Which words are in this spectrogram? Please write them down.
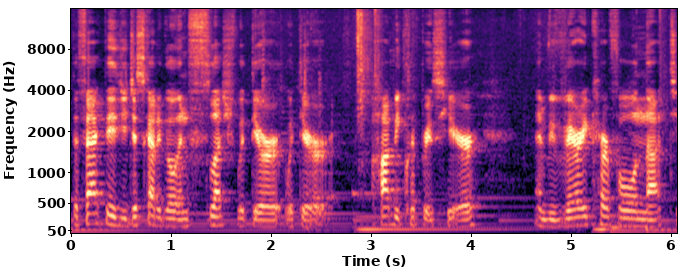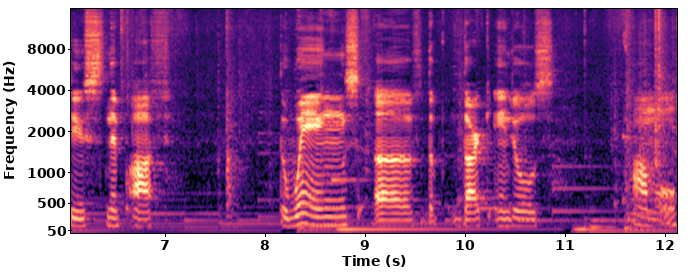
the fact is, you just got to go in flush with your with your hobby clippers here, and be very careful not to snip off the wings of the Dark Angel's pommel.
